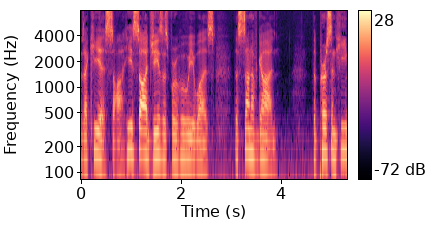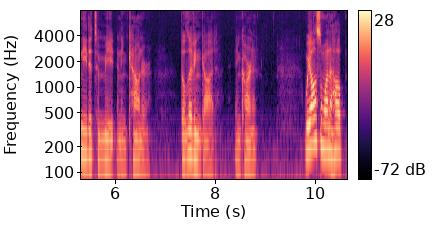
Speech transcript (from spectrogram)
Zacchaeus saw. He saw Jesus for who he was the Son of God, the person he needed to meet and encounter, the living God incarnate. We also want to help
